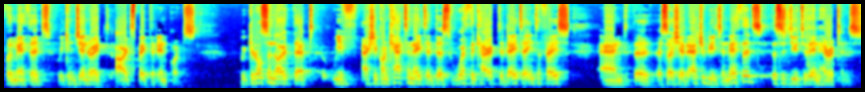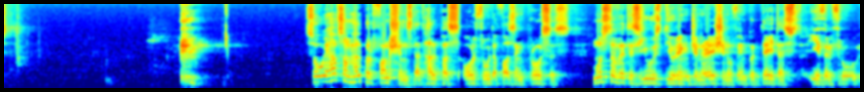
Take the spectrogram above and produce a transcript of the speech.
for the methods. We can generate our expected inputs. We can also note that we've actually concatenated this with the character data interface and the associated attributes and methods. This is due to the inheritance. so we have some helper functions that help us all through the fuzzing process. Most of it is used during generation of input data, either through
